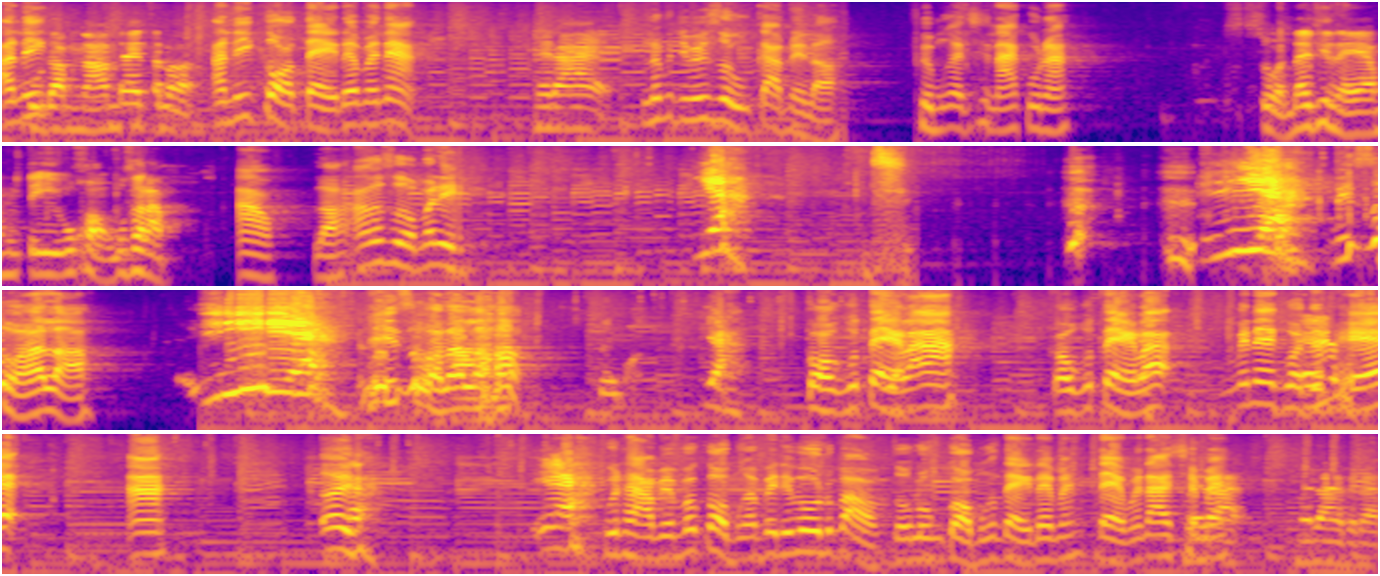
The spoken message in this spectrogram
อันนี้ กูดำน้ำได้ตลอด อันนี้ก่อแตกได้ไหมเนี่ย ไม่ได้ แล้วมันจะไม่สู้กลับเลยเหรอเผื่อมึงอาจจะชนะกูนะส่วนได้ที่ไหนอะมึงตีกูของกูสลับอ้าวเหรออ้าวก็สวนมาดิเย้เย้นี่สวนเหรอเย้นี่สวนแล้วเหรอเย้ก่อนกูแตกละอะก่อนกูแตกละไม่แน่กว่าจะแพ้อะเอ้ยเย้กูถามเป็นว่ากรอบมึงเอาไปดิบูหรือเปล่าตกลงกรอบมึงแตกได้ไหมแตกไม่ได้ใช่ไหมไม่ได้ไม่ได้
